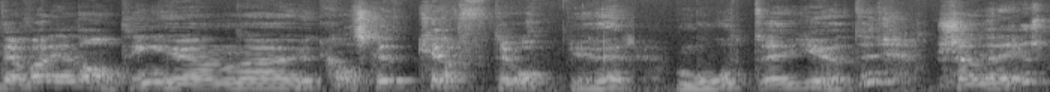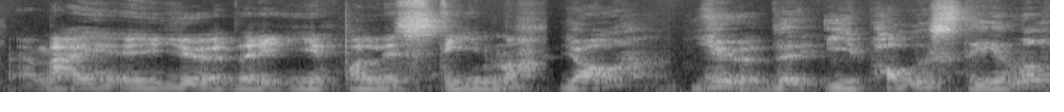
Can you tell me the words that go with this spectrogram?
det var en annen ting. Hun eh, hun ganske kraftig oppgjør mot jøder generelt. Nei, jøder i Palestina. Ja, jøder i Palestina.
